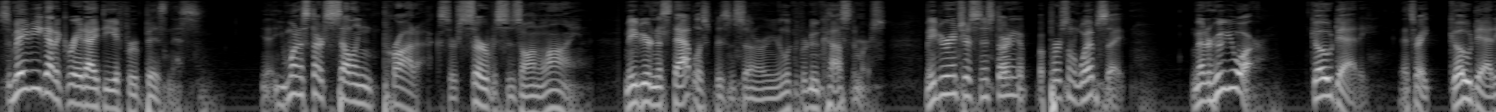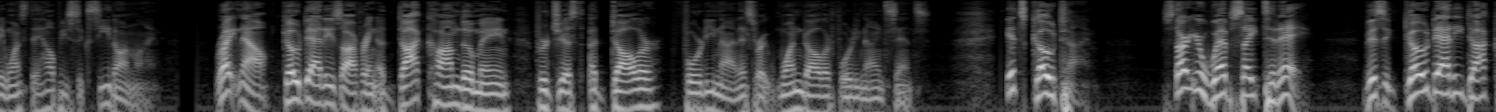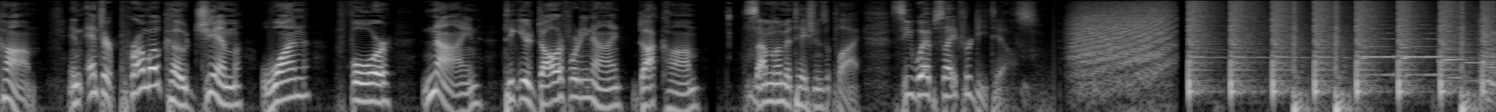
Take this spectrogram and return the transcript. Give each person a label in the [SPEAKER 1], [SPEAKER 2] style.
[SPEAKER 1] So maybe you got a great idea for a business. You want to start selling products or services online. Maybe you're an established business owner and you're looking for new customers. Maybe you're interested in starting a, a personal website. No matter who you are, GoDaddy. That's right, GoDaddy wants to help you succeed online. Right now, GoDaddy is offering a .com domain for just $1.49. That's right, $1.49. It's go time. Start your website today. Visit GoDaddy.com and enter promo code JIM149 to get your $1.49.com. Some limitations apply. See website for details.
